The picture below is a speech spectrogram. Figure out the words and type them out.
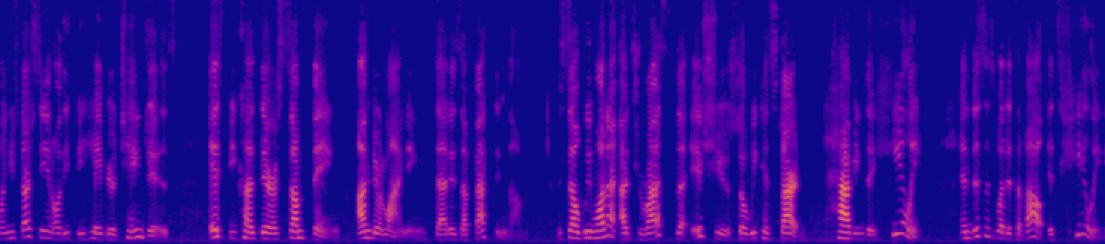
when you start seeing all these behavior changes, it's because there's something underlining that is affecting them. So we want to address the issues so we can start having the healing. And this is what it's about. It's healing.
